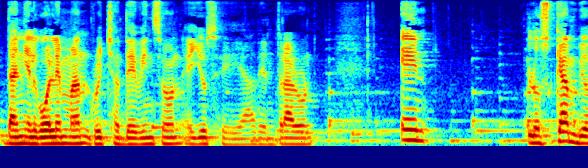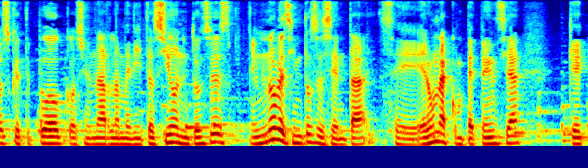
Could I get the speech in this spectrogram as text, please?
Daniel Goleman, Richard Davidson, ellos se adentraron en los cambios que te puede ocasionar la meditación. Entonces, en 1960 se, era una competencia que,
